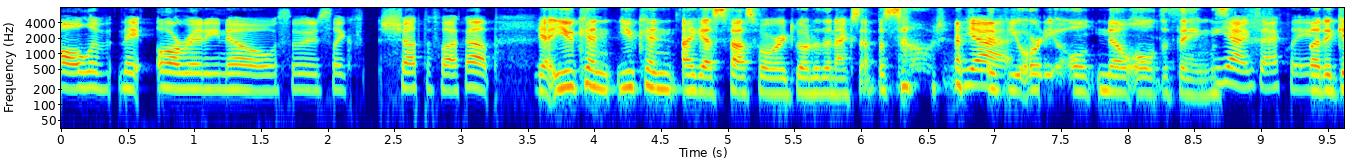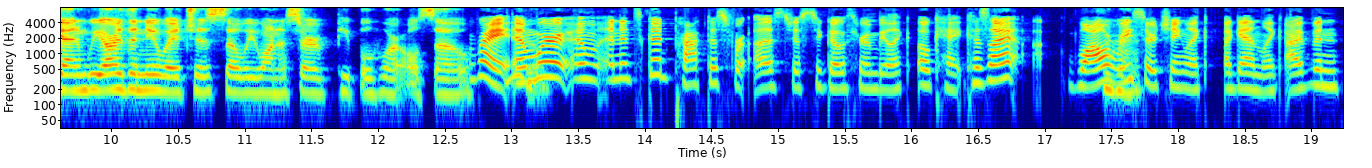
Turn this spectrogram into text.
all of, they already know. So it's like, shut the fuck up. Yeah, you can you can I guess fast forward, go to the next episode. Yeah. if you already all know all the things. Yeah, exactly. But again, we are the new witches, so we want to serve people who are also right and we're and, and it's good practice for us just to go through and be like okay because i while Mhm. researching like again like i've been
